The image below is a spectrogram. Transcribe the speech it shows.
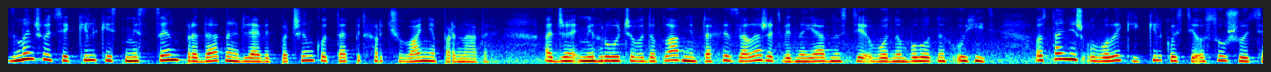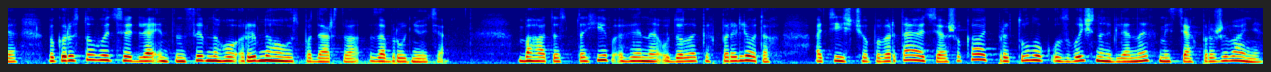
зменшується кількість місцин, придатних для відпочинку та підхарчування пернатих. Адже мігруючі водоплавні птахи залежать від наявності водноболотних угідь. Останні ж у великій кількості осушуються, використовуються для інтенсивного рибного господарства, забруднюються. Багато з птахів гине у далеких перельотах, а ті, що повертаються, шукають притулок у звичних для них місцях проживання.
